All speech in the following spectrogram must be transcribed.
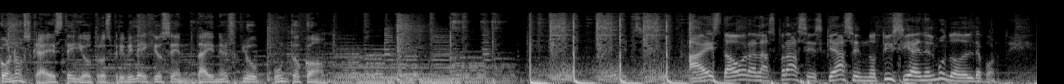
Conozca este y otros privilegios en dinersclub.com. A esta hora las frases que hacen noticia en el mundo del deporte.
